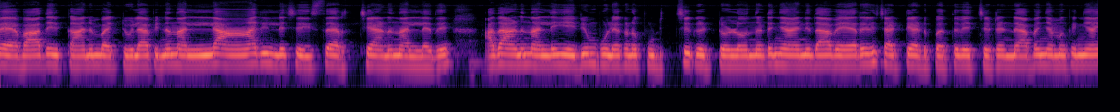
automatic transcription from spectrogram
വേവാതിരിക്കാനും പറ്റൂല. പിന്നെ നല്ല ആരില്ല ചേസ് ഇറച്ചിയാണ് നല്ലത്. അതാണ് നല്ല എരിവും പുളിയൊക്കെ പിടിച്ച് കിട്ടുള്ളൂ. എന്നിട്ട് ഞാനിതാ വേറൊരു ചട്ടി അടുപ്പത്ത് വെച്ചിട്ടുണ്ട്. അപ്പം നമുക്ക് ഞാൻ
